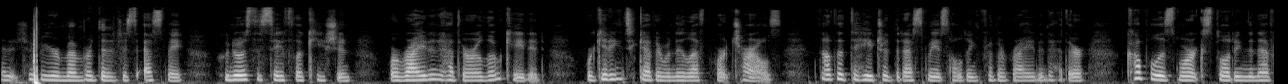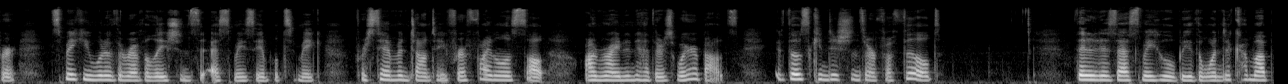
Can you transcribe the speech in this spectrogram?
and it should be remembered that it is Esme who knows the safe location where Ryan and Heather are located, were getting together when they left Port Charles. Now that the hatred that Esme is holding for the Ryan and Heather couple is more exploding than ever, it's making one of the revelations that Esme is able to make for Sam and Dante for a final assault on Ryan and Heather's whereabouts. If those conditions are fulfilled, then it is Esme who will be the one to come up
